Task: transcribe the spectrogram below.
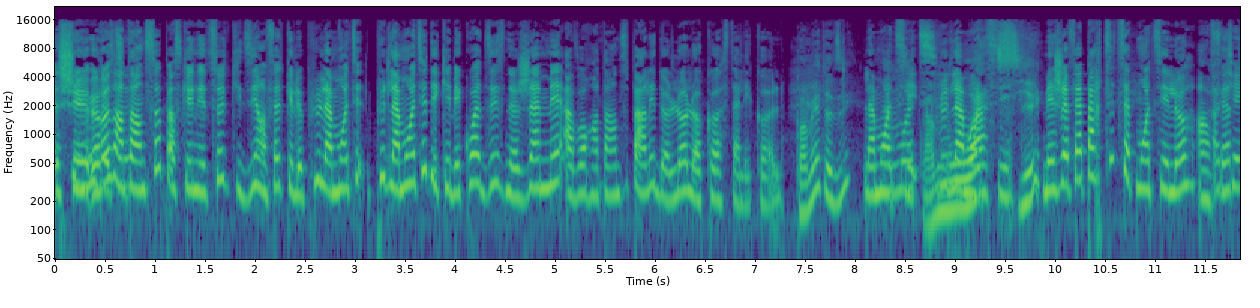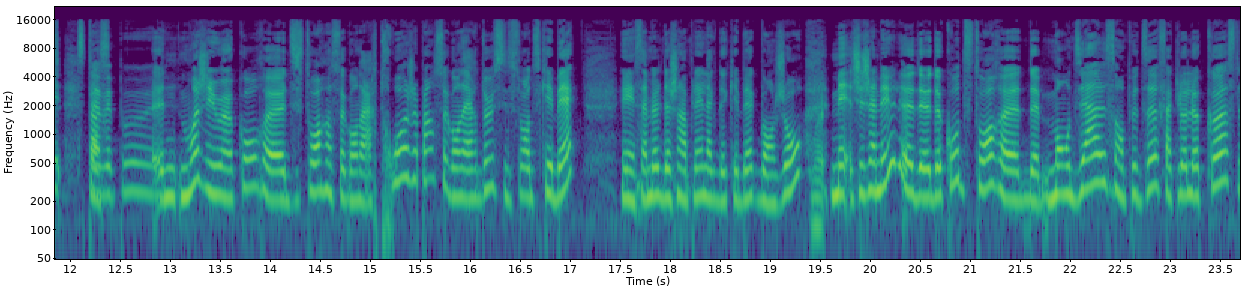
je suis heureuse d'entendre ça parce qu'il y a une étude qui dit en fait que le plus, la moitié, plus de la moitié des Québécois disent ne jamais avoir entendu parler de l'Holocauste à l'école. Combien t'as dit? La moitié, moitié. plus La de la moitié? moitié? Mais je fais partie de cette moitié-là, en Ok, fait. tu parce- pas... euh, moi, j'ai eu un cours euh, d'histoire en secondaire 3, je pense. Secondaire 2, c'est l'histoire du Québec. Et Samuel de Champlain, Lac de Québec, bonjour. Mais j'ai jamais eu le- de, de cours d'histoire euh, de mondial, si on peut dire. Fait que l'Holocauste,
